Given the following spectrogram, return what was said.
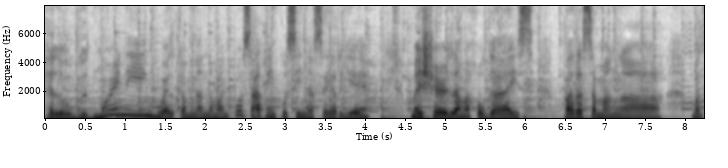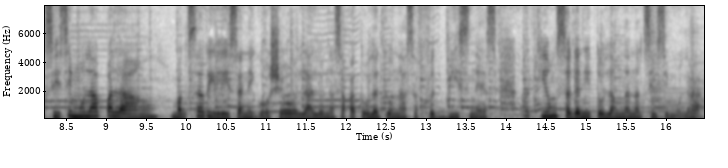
Hello, good morning! Welcome na naman po sa aking kusina serye. May share lang ako guys para sa mga magsisimula pa lang magsarili sa negosyo, lalo na sa katulad ko nasa food business at yung sa ganito lang na nagsisimula.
